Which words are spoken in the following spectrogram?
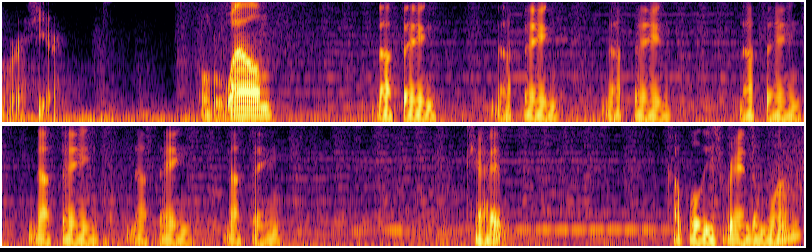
over here. Overwhelm. Nothing. Nothing. Nothing. Nothing. Nothing. Nothing. Nothing. Okay. Couple of these random ones.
